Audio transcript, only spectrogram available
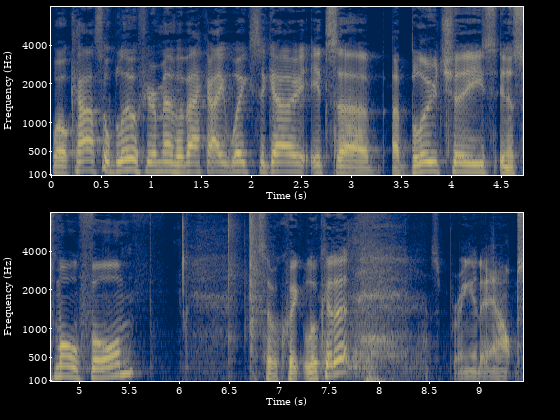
Well, Castle Blue, if you remember back eight weeks ago, it's a, a blue cheese in a small form. Let's have a quick look at it. Let's bring it out.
